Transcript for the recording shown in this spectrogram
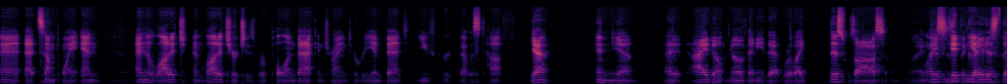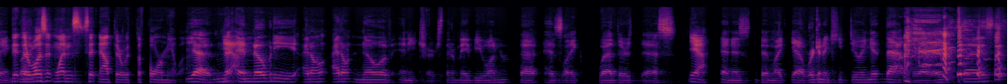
at some point. And Yeah. and a lot of ch- and a lot of churches were pulling back and trying to reinvent youth group. That was tough. Yeah. And yeah, I I don't know of any that were like, this was awesome. Like, Like, this is did- the yeah, greatest thing. Th- there wasn't one sitting out there with the formula. Yeah, n- Yeah. and nobody. I don't. I don't know of any church. There may be one that has like weathered this Yeah. and has been like, yeah, we're gonna keep doing it that way. but it's like,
